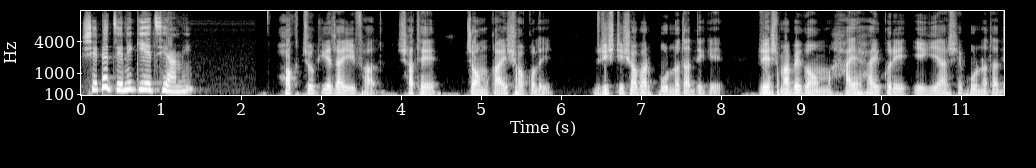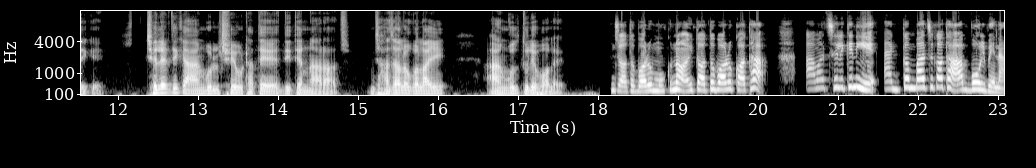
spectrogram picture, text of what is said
সেটা জেনে গিয়েছি আমি। হক চকিয়ে যায় ইফাদ সাথে চমকায় সকলেই দৃষ্টি সবার পূর্ণতার দিকে। রেশমা বেগম হাই হাই করে এগিয়ে আসে পূর্ণতার দিকে। ছেলের দিকে আঙ্গুল সে উঠাতে দিতে নারাজ। ঝাঁঝালো গলায় আঙ্গুল তুলে বলে যত বড় মুখ নয় তত বড় কথা। আমার ছেলেকে নিয়ে একদম বাজে কথা বলবে না।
